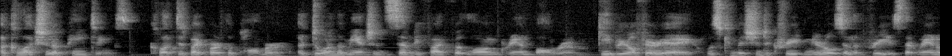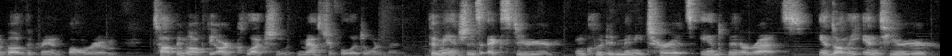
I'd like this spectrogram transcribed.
A collection of paintings, collected by Bertha Palmer, adorned the mansion's 75 foot long grand ballroom. Gabriel Ferrier was commissioned to create murals in the frieze that ran above the grand ballroom, topping off the art collection with masterful adornment. The mansion's exterior included many turrets and minarets, and on the interior,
